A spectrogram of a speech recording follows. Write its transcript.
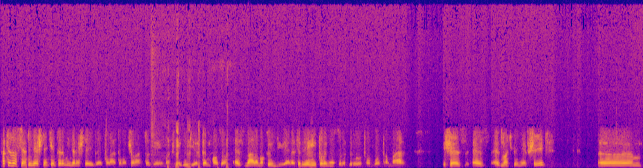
Hát ez azt jelenti, hogy esténként minden este ébren találtam a családtagjaimat, meg úgy értem haza. Ez nálam a könnyű jelet. Tehát 7 óra 8 óra körül otthon voltam már, és ez, ez, ez nagy könnyebbség. Üm,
